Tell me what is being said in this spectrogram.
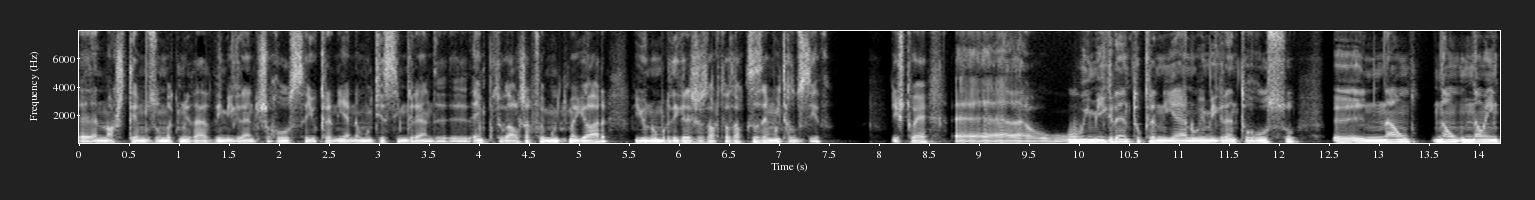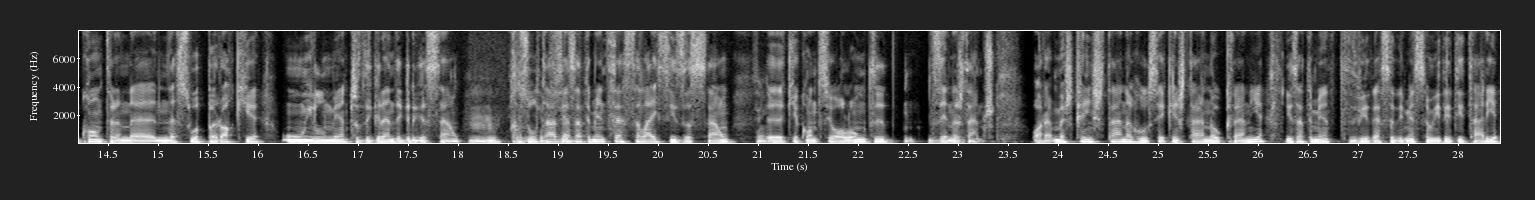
eh, nós temos uma comunidade de imigrantes russa e ucraniana muitíssimo grande eh, em Portugal, já foi muito maior e o número de igrejas ortodoxas é muito reduzido. Isto é, eh, eh, o imigrante ucraniano, o imigrante russo, eh, não, não, não encontra na, na sua paróquia um elemento de grande agregação. Resultado interessante. exatamente dessa laicização Sim. eh, que aconteceu ao longo de dezenas de anos. Ora, mas quem está na Rússia, quem está na Ucrânia, exatamente devido a essa dimensão identitária,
